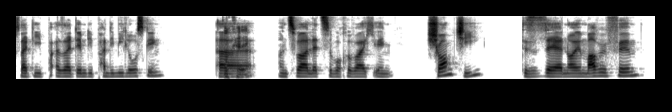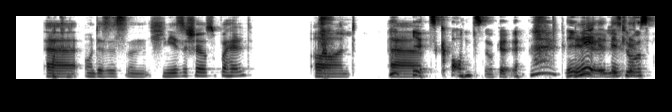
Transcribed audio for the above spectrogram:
seit die, seitdem die Pandemie losging. Äh, okay. Und zwar letzte Woche war ich in Shang-Chi, Das ist der neue Marvel-Film. Äh, okay. Und das ist ein chinesischer Superheld. Und äh, jetzt kommt's, okay. Nee, nee, nee leg los.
